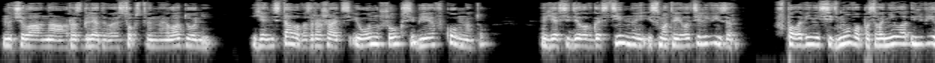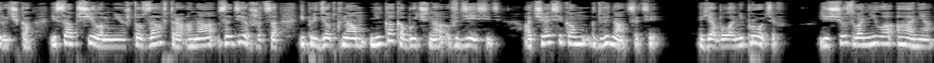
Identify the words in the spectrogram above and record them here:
Начала она, разглядывая собственные ладони. Я не стала возражать, и он ушел к себе в комнату. Я сидела в гостиной и смотрела телевизор. В половине седьмого позвонила Эльвирочка и сообщила мне, что завтра она задержится и придет к нам не как обычно в десять, а часиком к двенадцати. Я была не против. Еще звонила Аня,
